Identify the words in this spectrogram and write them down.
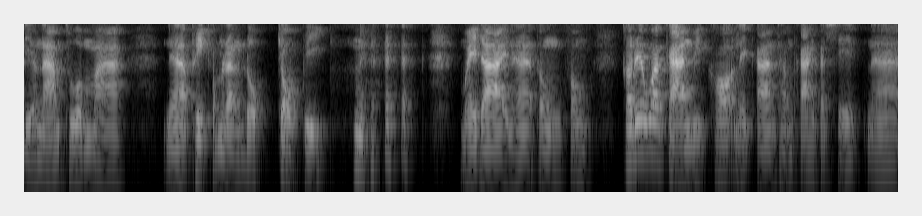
เดี๋ยวน้ำท่วมมานะพริกกำลังดกจบอีก ไม่ได้นะฮะต้องต้องเขาเรียกว่าการวิเคราะห์ในการทำการเกษตรนะฮะ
